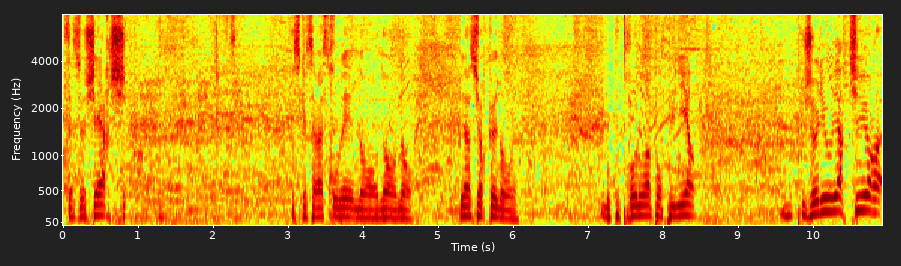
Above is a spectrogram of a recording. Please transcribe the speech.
Ça se cherche. Est-ce que ça va se trouver? Non, non, non. Bien sûr que non. Beaucoup trop loin pour punir. Jolie ouverture.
